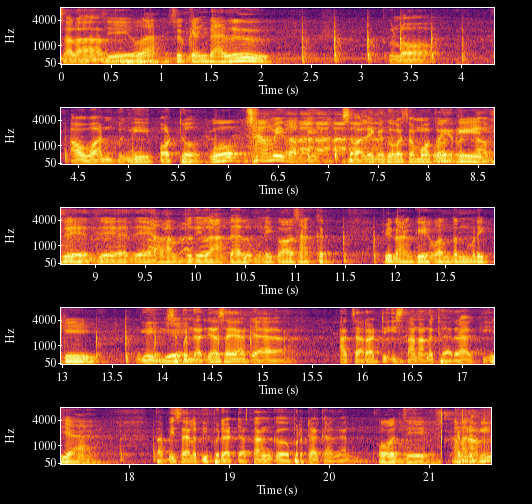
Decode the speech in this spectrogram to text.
Waalaikumsalam. Wah, sugeng dalu. Kula awan bengi podo. Oh, sami to. Soalnya nganggo kacamata Oke, ireng nggih, nggih, nggih. alhamdulillah dalu menika saged pinanggih wonten mriki. Nggih, sebenarnya saya ada acara di Istana Negara Ki. Ya. Tapi saya lebih berat datang ke perdagangan. Oh, nggih. Apa lagi?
